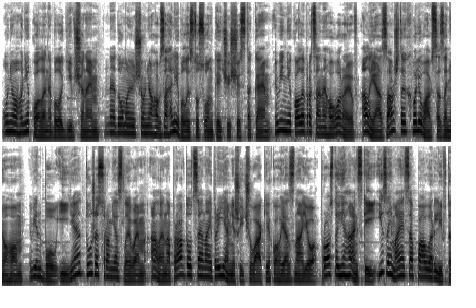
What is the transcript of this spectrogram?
У нього ніколи не було дівчини. Не думаю, що у нього взагалі були стосунки чи щось таке. Він ніколи про це не говорив, але я завжди хвилювався за нього. Він був і є дуже сором'язливим, але направду це найприємніший чувак, якого я знаю. Просто гігантський і займається пауерліфтингом.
